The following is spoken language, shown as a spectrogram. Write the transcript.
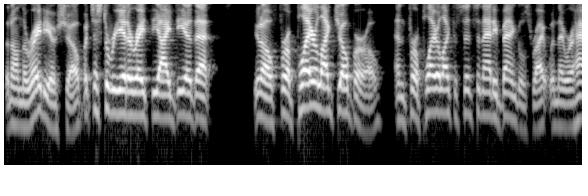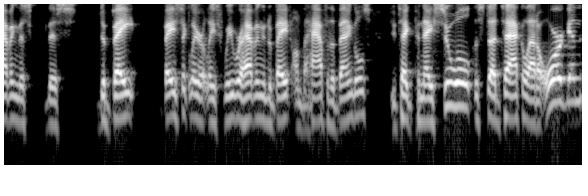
then on the radio show. But just to reiterate the idea that, you know, for a player like Joe Burrow and for a player like the Cincinnati Bengals, right, when they were having this this debate, basically, or at least we were having the debate on behalf of the Bengals, you take Penei Sewell, the stud tackle out of Oregon,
